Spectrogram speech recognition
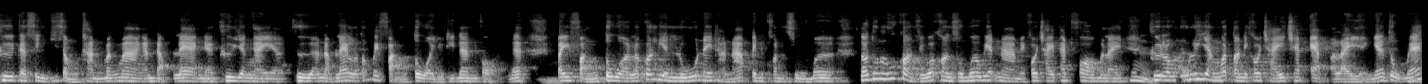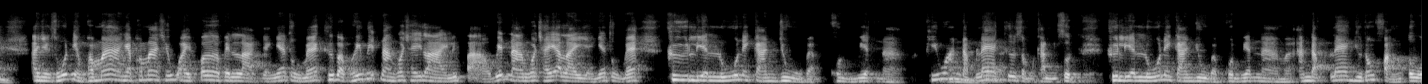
คือแต่สิ่งที่สำคัญมากๆ อันดับแรกเนี่ยคือยังไงอะคืออันดับแรกเราต้องไปฝังตัวอยู่ที่นั่นก่อนนะไปฝังตัวแล้วก็เรียนรู้ในฐานะเป็นคอน sumer เราต้องรู้ก่อนสิว่าคอน sumer เวียดนามเนี่ยเขาใช้แพลตฟอร์มอะไรอืมคือเรารู้หรือยังว่าตอนนี้เขาใช้ chat app อะไรอย่างเงี้ยถูกไหมอะอย่างสมมติอย่างพม่าเนี่ยพม่าใช้ Viber เป็นหลักอย่างเงี้ยถูกไหมคือแบบเฮ้ยเวียดนามก็ใช้ไลน์หรือเปล่าเวียดนามก็ใช้อะไรอย่างเงี้ยถูกไหมคือเรียนรู้ในการอยู่แบบคนเวียดนาม พี่ว่าอันดับแรกคือสำคัญสุด คือเรียนรู้ในการอยู่แบบคนเวียดนามอะอันดับแรกอยู่ต้องฝังตัว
